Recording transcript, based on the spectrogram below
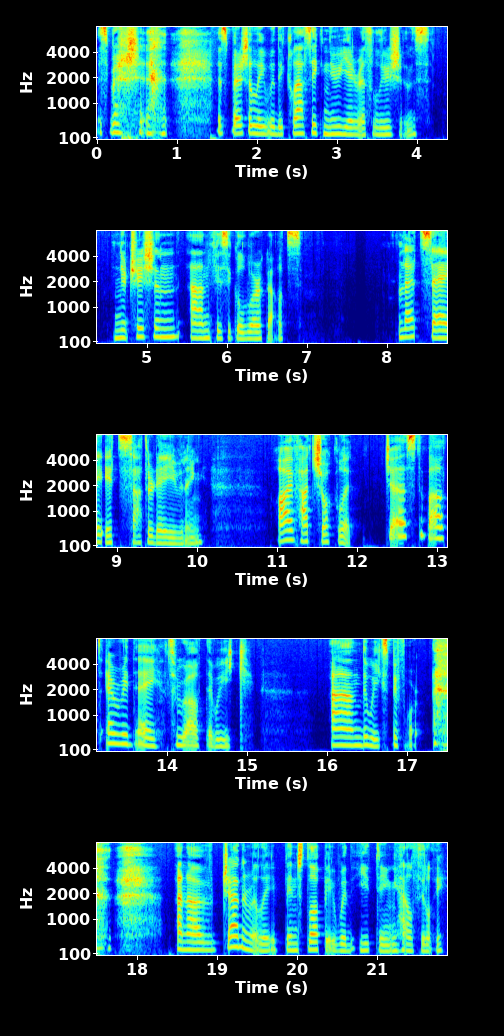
especially, especially with the classic New Year resolutions nutrition and physical workouts. Let's say it's Saturday evening. I've had chocolate just about every day throughout the week and the weeks before. and I've generally been sloppy with eating healthily.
